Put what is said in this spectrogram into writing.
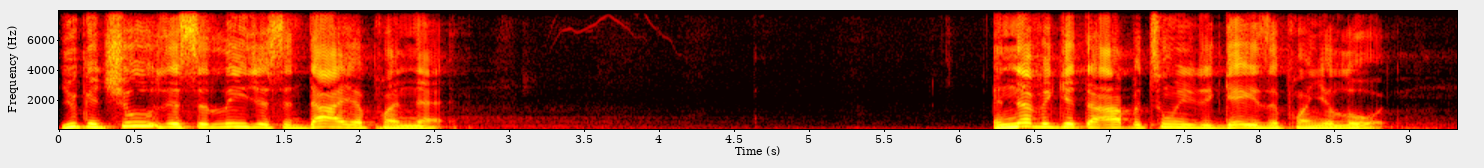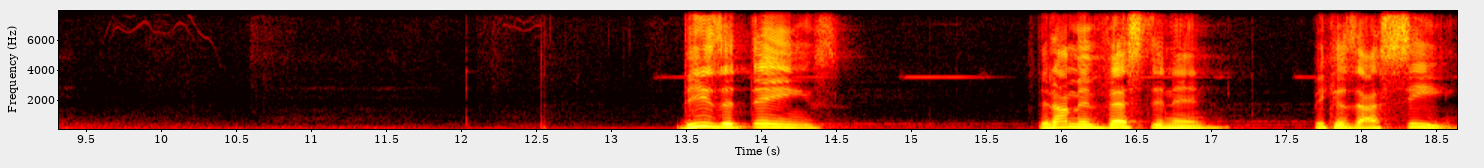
You can choose this allegiance and die upon that. And never get the opportunity to gaze upon your Lord. These are things that I'm investing in because I see,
